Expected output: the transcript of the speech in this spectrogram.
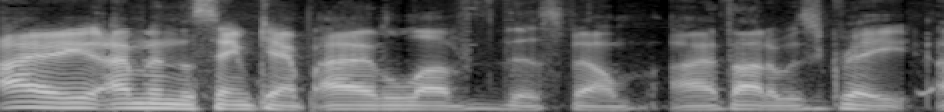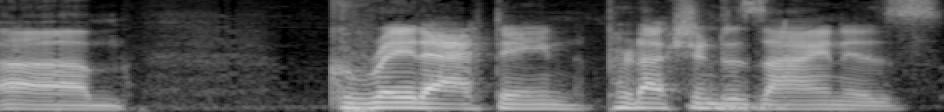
I I'm in the same camp. I loved this film. I thought it was great. Um, great acting, production design is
